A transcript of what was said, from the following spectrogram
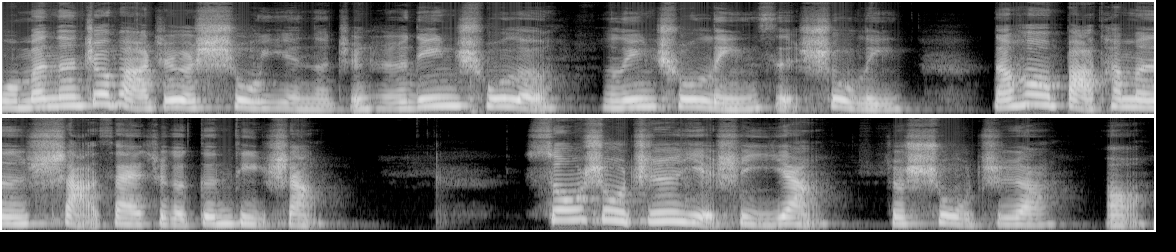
我们呢就把这个树叶呢，整是拎出了，拎出林子、树林，然后把它们撒在这个耕地上。松树枝也是一样，这树枝啊，啊，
